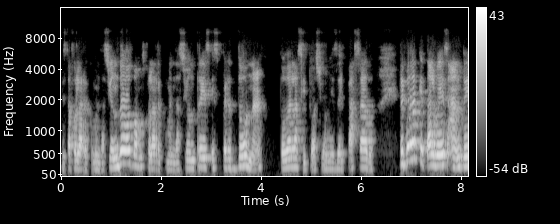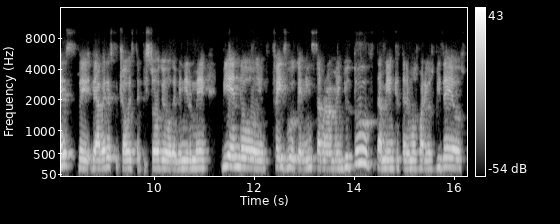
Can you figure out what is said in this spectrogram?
Esta fue la recomendación dos, vamos con la recomendación tres, es perdona todas las situaciones del pasado. Recuerda que tal vez antes de, haber escuchado este episodio o de venirme viendo en Facebook, en Instagram, en YouTube, también que tenemos varios videos,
